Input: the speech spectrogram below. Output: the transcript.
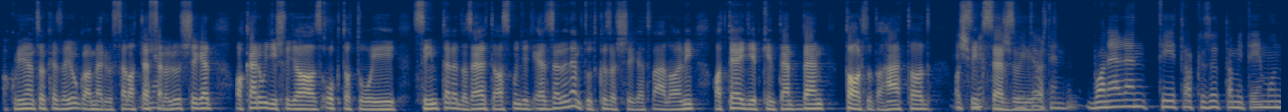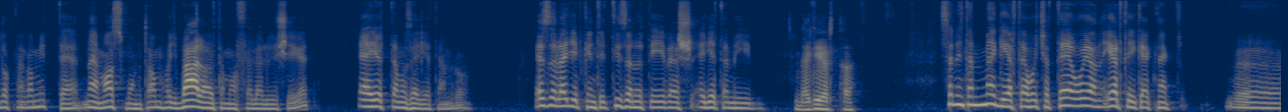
Akkor innentől kezdve joggal merül fel a te Igen. felelősséged, akár úgy is, hogy az oktatói szintered, az ELTE azt mondja, hogy ezzel ő nem tud közösséget vállalni, ha te egyébként ebben tartod a hátad a cikk szerzőjéért. Van ellentét a között, amit én mondok, meg amit te? Nem, azt mondtam, hogy vállaltam a felelősséget, eljöttem az egyetemről. Ezzel egyébként egy 15 éves egyetemi... Megérte? Szerintem megérte, hogyha te olyan értékeknek ö,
